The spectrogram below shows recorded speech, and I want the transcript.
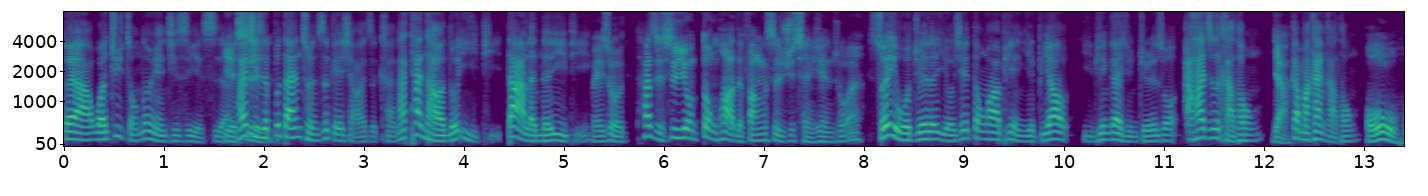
对啊，玩具总动员其实也是啊，也它其实不单纯是给小孩子看，它探讨很多议题，大人的议题。没错，它只是用动画的方式去呈现出来。所以我觉得有些动画片也不要以偏概全，觉得说啊，它就是卡通呀干嘛看卡通？哦，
